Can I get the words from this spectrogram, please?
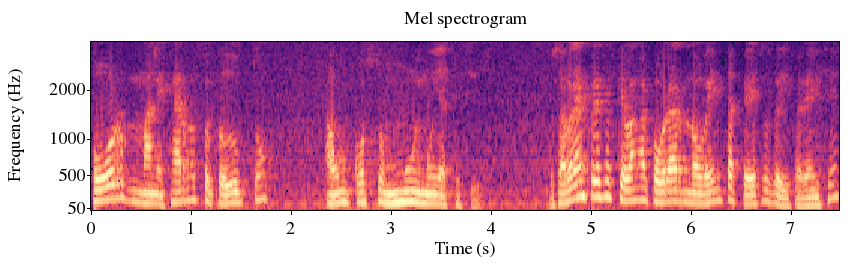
por manejar nuestro producto a un costo muy muy accesible. Pues habrá empresas que van a cobrar 90 pesos de diferencia,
